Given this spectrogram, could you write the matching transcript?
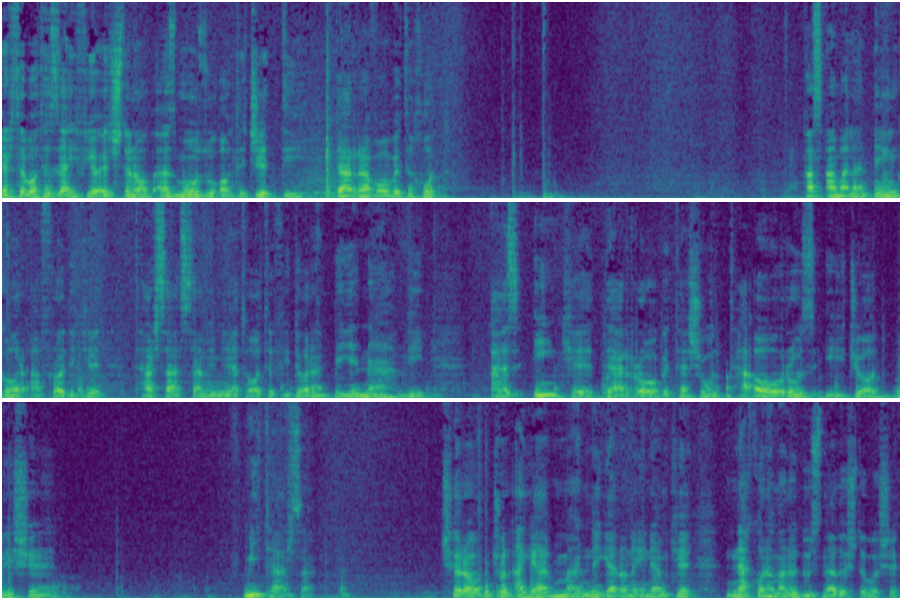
ارتباط ضعیف یا اجتناب از موضوعات جدی در روابط خود. پس عملا انگار افرادی که ترس از صمیمیت عاطفی دارند به یه نحوی از اینکه در رابطهشون تعارض ایجاد بشه میترسن چرا؟ چون اگر من نگران اینم که نکنه منو دوست نداشته باشه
